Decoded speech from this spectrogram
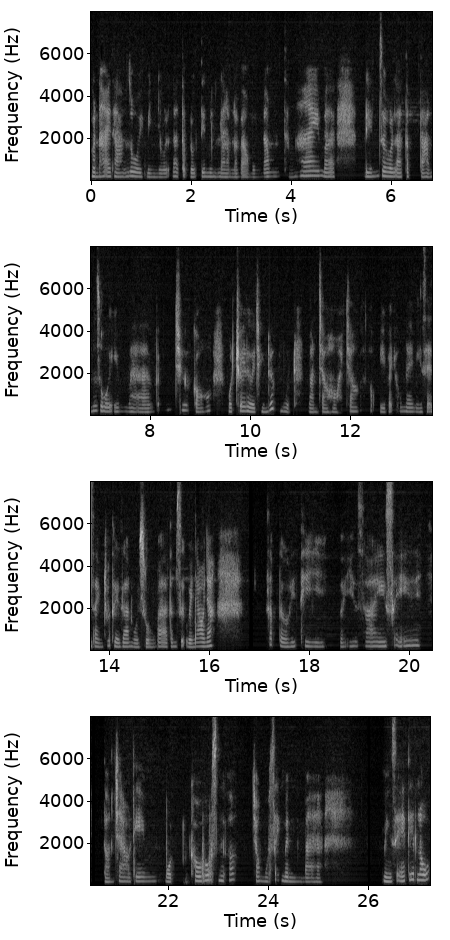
gần 2 tháng rồi. Mình nhớ là tập đầu tiên mình làm là vào mùng 5 tháng 2 Mà đến giờ là tập 8 rồi mà vẫn chưa có một trailer chính thức, một màn chào hỏi cho các cậu. Vì vậy hôm nay mình sẽ dành chút thời gian ngồi xuống và tâm sự với nhau nhé Sắp tới thì với Insight sẽ đón chào thêm một co-host nữa trong một segment mà mình sẽ tiết lộ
